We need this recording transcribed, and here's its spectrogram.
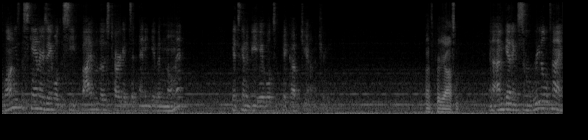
As long as the scanner is able to see five of those targets at any given moment, it's going to be able to pick up geometry. That's pretty awesome. And I'm getting some real-time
